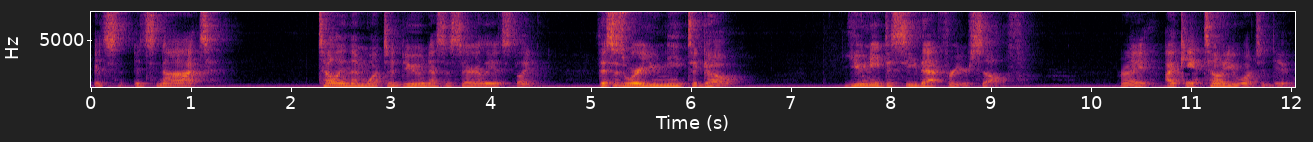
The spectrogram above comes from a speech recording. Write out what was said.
it's it's not telling them what to do necessarily. It's like this is where you need to go you need to see that for yourself. Right? I can't tell you what to do.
